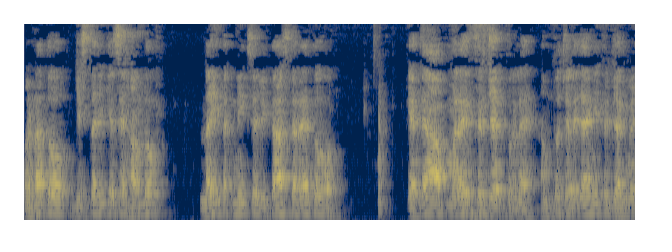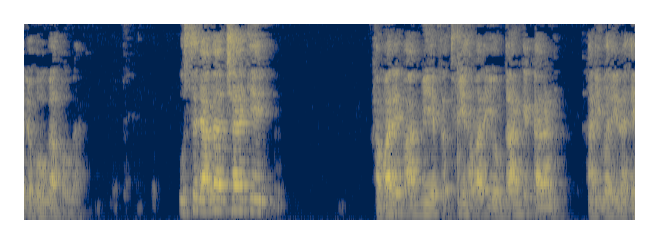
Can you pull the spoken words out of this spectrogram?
वरना तो जिस तरीके से हम लोग नई तकनीक से विकास कर रहे हैं तो कहते हैं, आप मरे, फिर जग प्रलय हम तो चले जाएँगे, फिर जग में जो होगा होगा। उससे ज़्यादा अच्छा है कि हमारे बाद भी ये पृथ्वी हमारे योगदान के कारण हरी भरी रहे।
